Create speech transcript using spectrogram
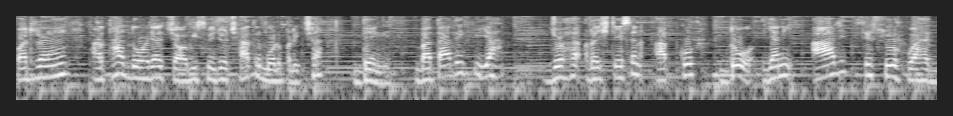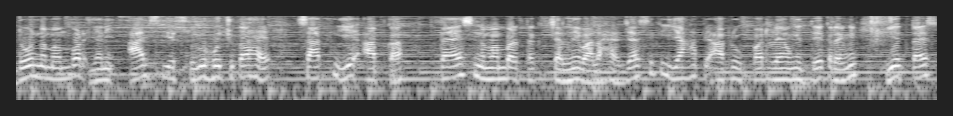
पढ़ रहे हैं। अर्थात 2024 में जो छात्र बोर्ड परीक्षा देंगे। बता दें कि यह जो है रजिस्ट्रेशन आपको दो, यानी आज से शुरू हुआ है, दो नवंबर, यानी आज से ये शुरू हो चुका है। साथ ही ये आपका तेईस नवंबर तक चलने वाला है। जैसे कि यहाँ पे आप लोग पढ़ रहे होंगे, देख रहे होंगे, ये तेईस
